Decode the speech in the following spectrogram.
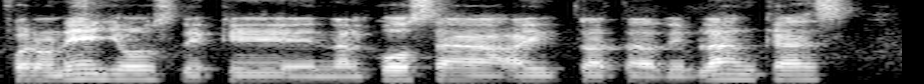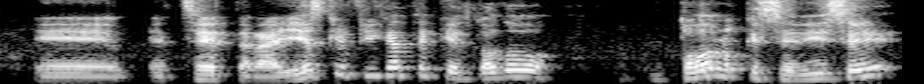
fueron ellos, de que en Alcosa hay trata de blancas, eh, etcétera. Y es que fíjate que todo, todo lo que se dice,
